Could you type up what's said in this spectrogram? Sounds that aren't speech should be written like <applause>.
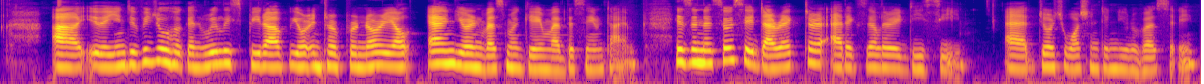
uh, the individual who can really speed up your entrepreneurial and your investment game at the same time. He's an associate director at Accelerate DC at George Washington University.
